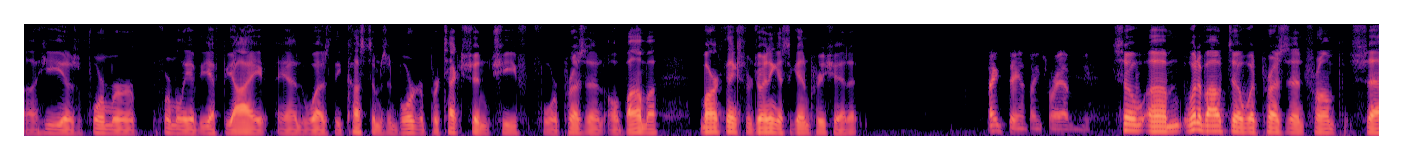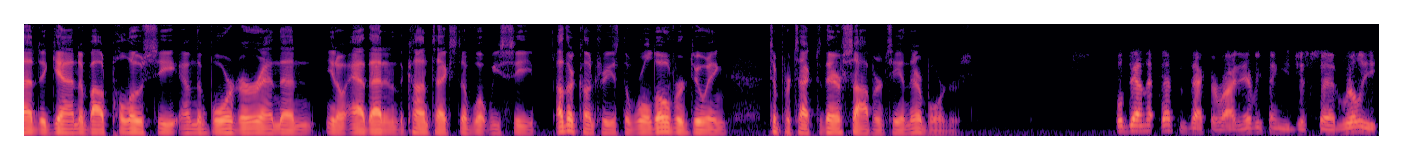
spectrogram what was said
Uh, he is former, formerly of the FBI and was the Customs and Border Protection Chief for President Obama. Mark, thanks for joining us again. Appreciate it. Thanks, Dan. Thanks for having me. So, um, what about uh, what President Trump said again about Pelosi and the border, and then you know add that into the context of what we see other countries the world over doing to protect their sovereignty and their borders? Well, Dan, that, that's exactly right. And everything you just said really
